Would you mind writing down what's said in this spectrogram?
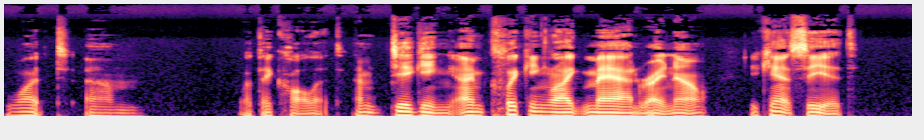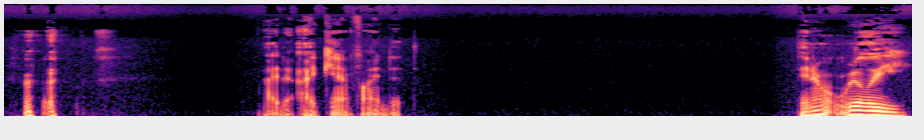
what um what they call it. I'm digging. I'm clicking like mad right now. You can't see it. I, I can't find it they don't really,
